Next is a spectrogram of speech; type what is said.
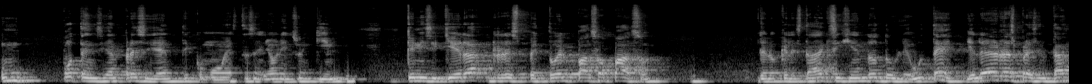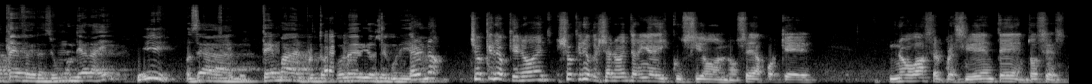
un potencial presidente como este señor Insun Kim, que ni siquiera respetó el paso a paso de lo que le estaba exigiendo WT? Y él era el representante de Federación Mundial ahí. Sí. O sea, tema del protocolo de bioseguridad. Pero no, yo creo que no, yo creo que ya no entra ni la discusión, o sea, porque no va a ser presidente, entonces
